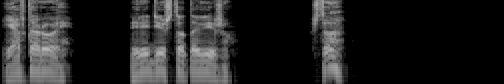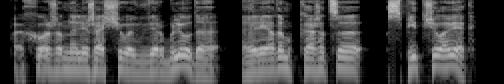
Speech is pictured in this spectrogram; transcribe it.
«Я второй. Впереди что-то вижу». «Что?» «Похоже на лежащего верблюда. Рядом, кажется, спит человек».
